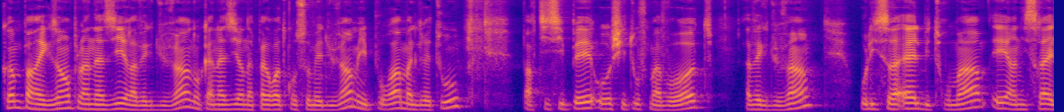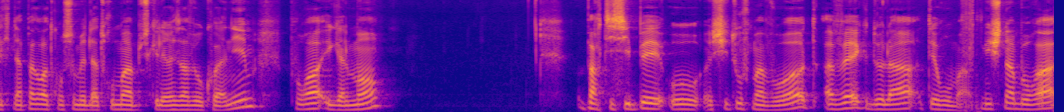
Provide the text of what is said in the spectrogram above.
comme par exemple un nazir avec du vin. Donc un nazir n'a pas le droit de consommer du vin, mais il pourra malgré tout participer au shitouf mavoot avec du vin, ou l'Israël bitrouma, et un Israël qui n'a pas le droit de consommer de la trouma puisqu'elle est réservée au Kohanim, pourra également participer au shitouf mavoot avec de la terouma. Mishnah Bora,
